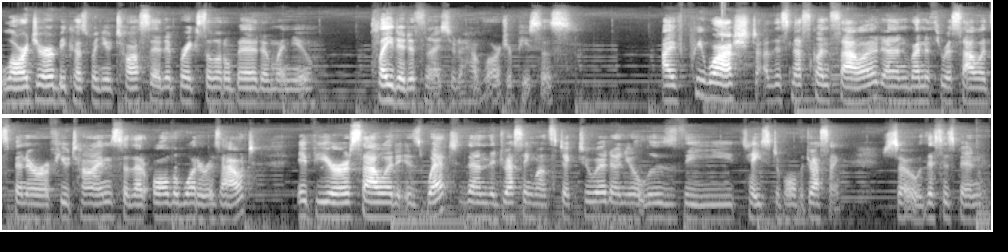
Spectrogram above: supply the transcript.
larger because when you toss it, it breaks a little bit, and when you plate it, it's nicer to have larger pieces. I've pre-washed this mesclun salad and run it through a salad spinner a few times so that all the water is out. If your salad is wet, then the dressing won't stick to it and you'll lose the taste of all the dressing. So this has been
